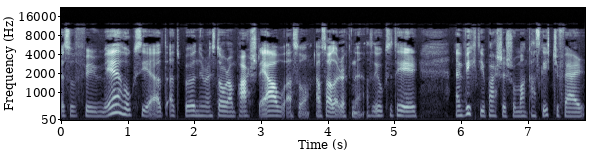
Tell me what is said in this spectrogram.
altså for meg husker jeg at, at bönen er en stor part av altså, av alla rökne. Alltså jag också till en viktig passer som man kanskje ikke får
